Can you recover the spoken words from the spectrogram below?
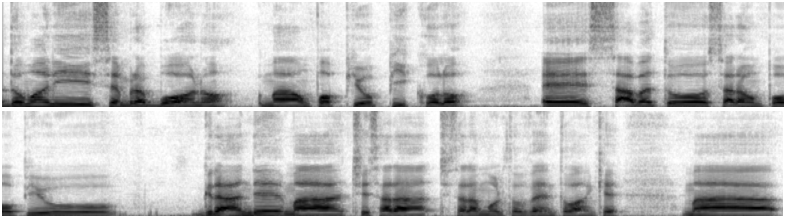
Domani sembra buono, ma un po' più piccolo e sabato sarà un po' più grande, ma ci sarà, ci sarà molto vento anche. Ma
